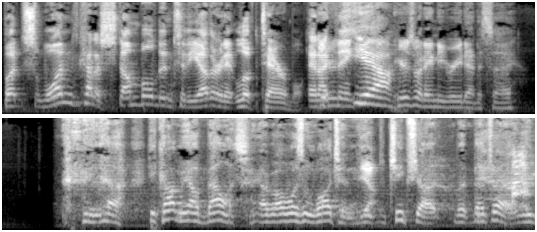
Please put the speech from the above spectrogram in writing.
but one kind of stumbled into the other, and it looked terrible. And I think, yeah, Here's what Andy Reid had to say. yeah, he caught me off balance. I, I wasn't watching. He- cheap shot, but that's all right.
